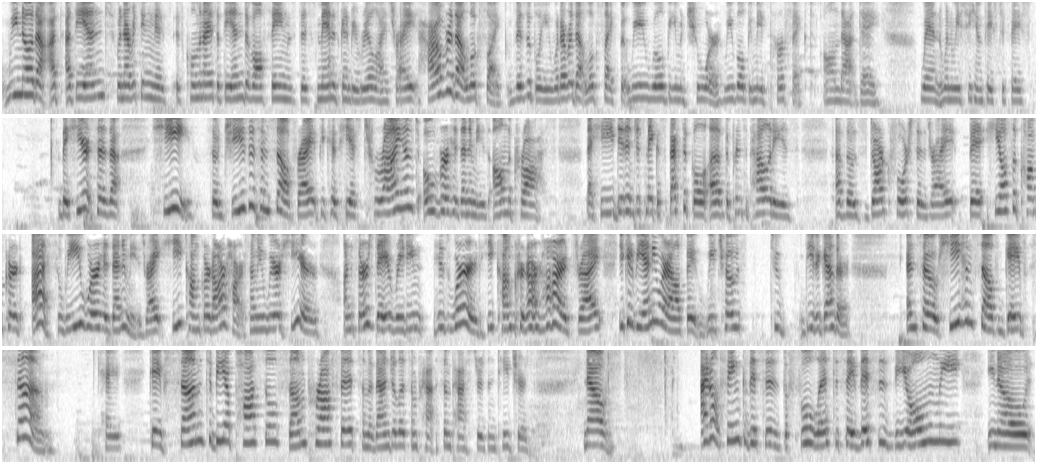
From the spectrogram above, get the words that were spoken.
we know that at, at the end when everything is is culminates at the end of all things this man is going to be realized right? However that looks like visibly whatever that looks like but we will be mature. We will be made perfect on that day when when we see him face to face but here it says that he so jesus himself right because he has triumphed over his enemies on the cross that he didn't just make a spectacle of the principalities of those dark forces, right? But he also conquered us. We were his enemies, right? He conquered our hearts. I mean, we're here on Thursday reading his word. He conquered our hearts, right? You could be anywhere else, but we chose to be together. And so he himself gave some, okay, gave some to be apostles, some prophets, some evangelists, some, some pastors and teachers. Now, I don't think this is the full list to say this is the only, you know,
